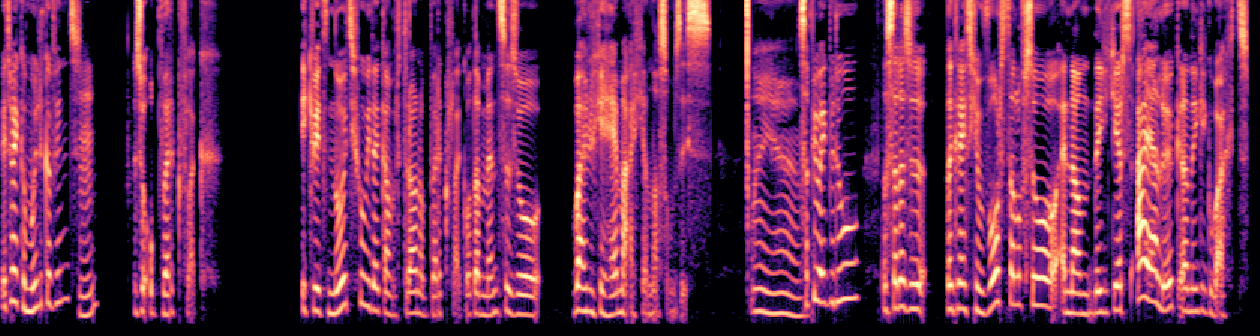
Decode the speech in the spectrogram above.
Weet je wat ik een moeilijke vind? Hm? Zo op werkvlak. Ik weet nooit goed wie dat ik kan vertrouwen op werkvlak. Wat dat mensen zo... Wat hun geheime agenda soms is. Oh. Snap je wat ik bedoel? Dan, stellen ze, dan krijg je een voorstel of zo. En dan denk ik eerst, ah ja, leuk. En dan denk ik, wacht.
